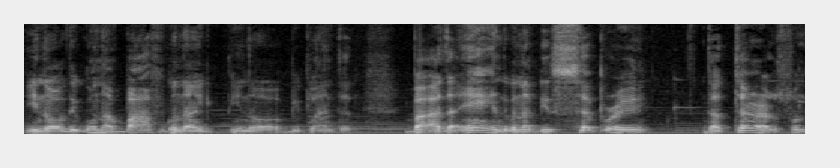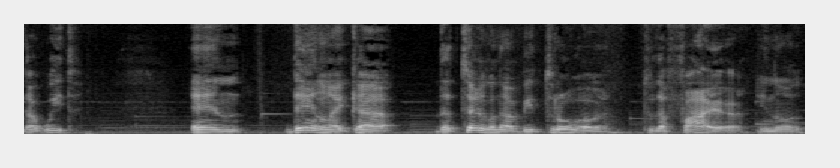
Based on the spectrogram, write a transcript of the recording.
you know, they're gonna both gonna, you know, be planted. But at the end, gonna be separate the tares from the wheat. And then like uh, the tares gonna be thrown to the fire, you know,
